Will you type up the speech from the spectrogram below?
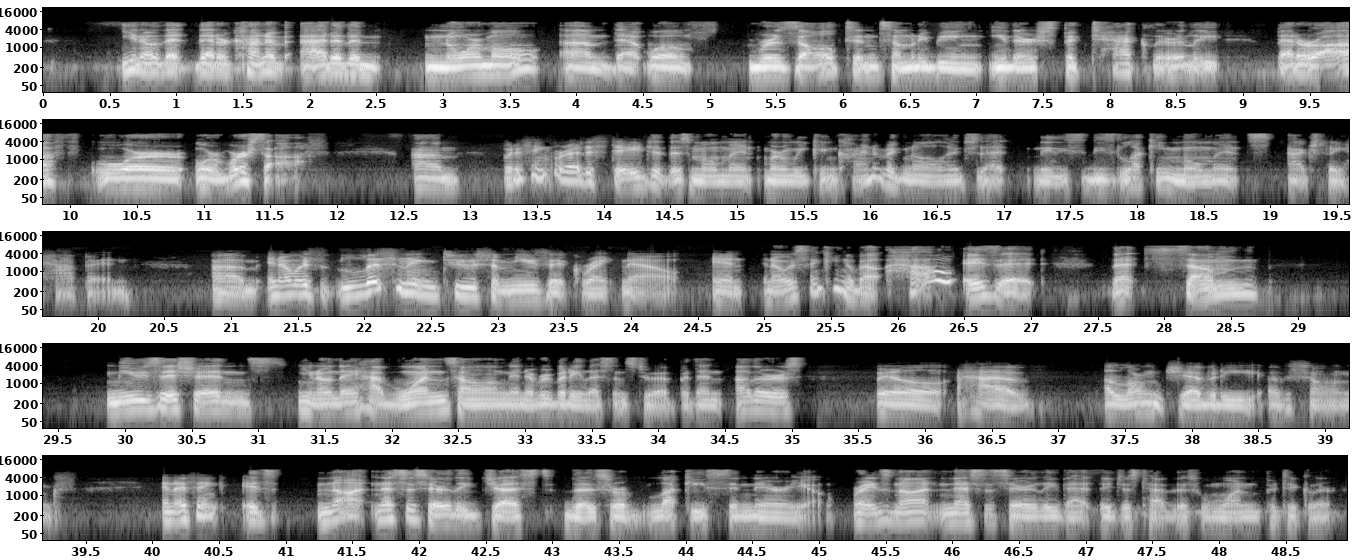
you know that that are kind of out of the normal um, that will result in somebody being either spectacularly better off or or worse off. Um, but I think we're at a stage at this moment where we can kind of acknowledge that these these lucky moments actually happen. Um, and I was listening to some music right now, and and I was thinking about how is it that some musicians, you know, they have one song and everybody listens to it, but then others will have a longevity of songs. And I think it's not necessarily just the sort of lucky scenario, right? It's not necessarily that they just have this one particular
